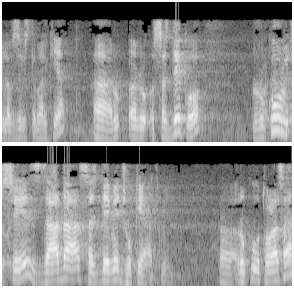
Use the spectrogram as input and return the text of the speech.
لفظ استعمال کیا۔ ہاں سجدے کو رکو سے زیادہ سجدے میں جھکے آدمی۔ ہاں رکو تھوڑا سا،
